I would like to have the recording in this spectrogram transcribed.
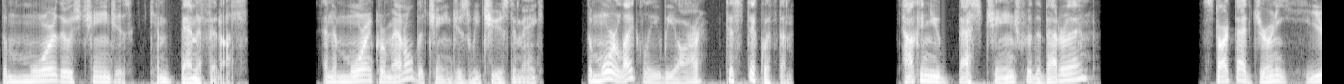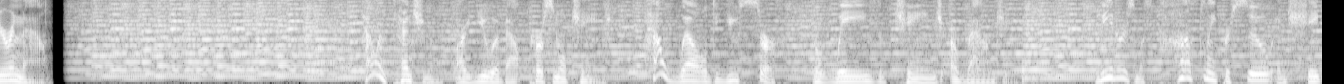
the more those changes can benefit us. And the more incremental the changes we choose to make, the more likely we are to stick with them. How can you best change for the better then? Start that journey here and now. How intentional are you about personal change? How well do you surf the waves of change around you? Leaders must constantly pursue and shape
